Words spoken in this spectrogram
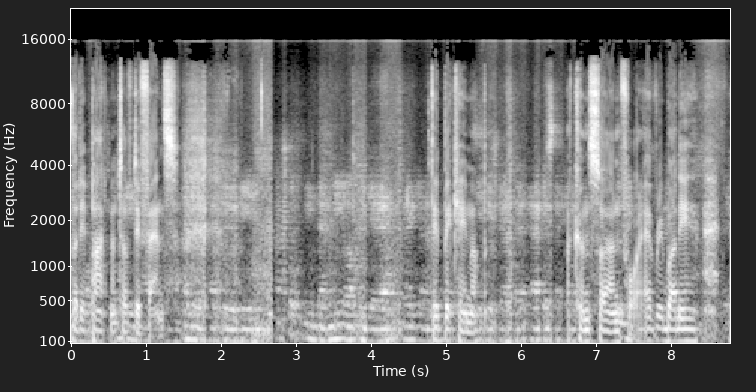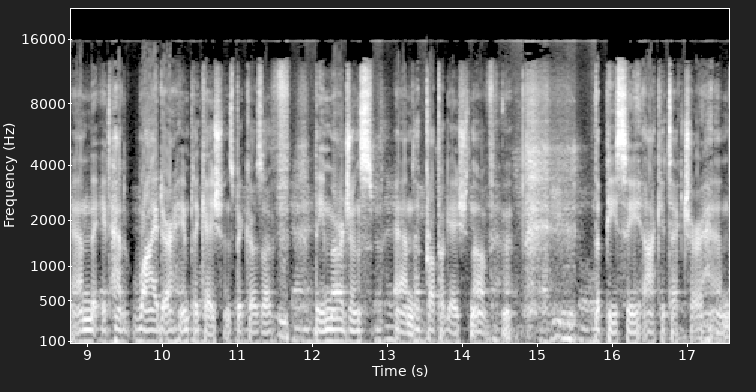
the Department of Defense. It became a, a concern for everybody and it had wider implications because of the emergence and the propagation of uh, the PC architecture and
